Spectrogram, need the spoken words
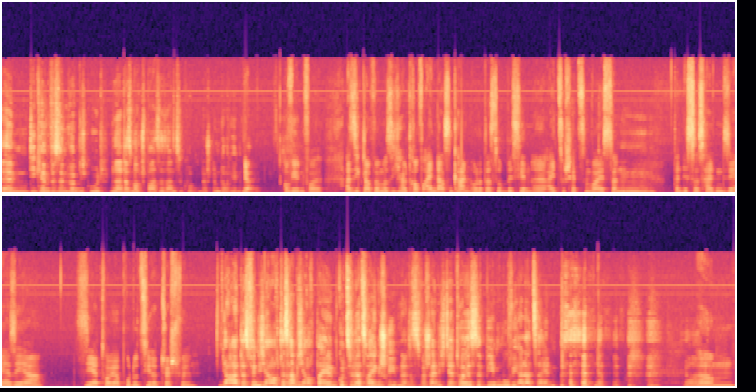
ähm, die Kämpfe sind wirklich gut. Ne? Das macht Spaß, das anzugucken. Das stimmt auf jeden ja, Fall. auf jeden Fall. Also ich glaube, wenn man sich halt drauf einlassen kann oder das so ein bisschen äh, einzuschätzen weiß, dann, Mhm. Dann ist das halt ein sehr, sehr, sehr teuer produzierter Trashfilm. Ja, das finde ich auch. Das habe ich Ähm. auch bei Godzilla 2 geschrieben. Ne? Das ist wahrscheinlich der teuerste B-Movie aller Zeiten. Ähm,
